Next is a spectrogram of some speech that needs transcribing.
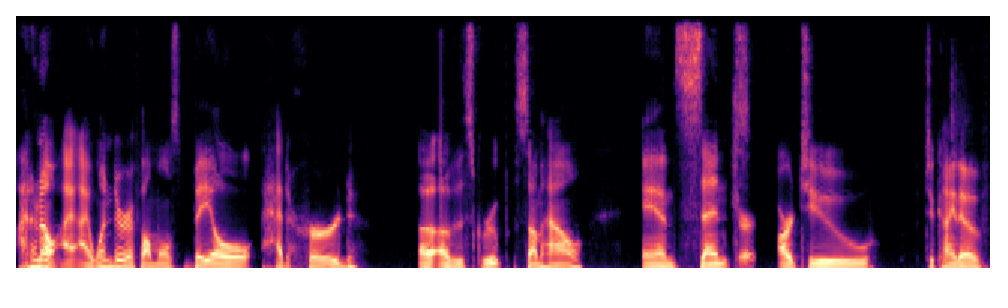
I don't know. I, I wonder if almost Bail had heard uh, of this group somehow and sent Sure. R2 to kind of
